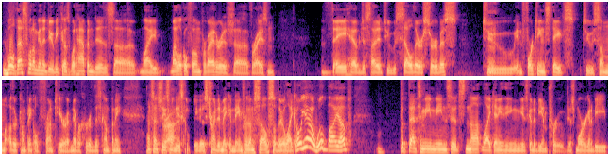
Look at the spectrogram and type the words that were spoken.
Well, that's what I'm going to do because what happened is uh, my my local phone provider is uh, Verizon. They have decided to sell their service to Hmm. in 14 states to some other company called Frontier. I've never heard of this company. And essentially, it's one of these companies that's trying to make a name for themselves. So they're like, "Oh yeah, we'll buy up." But that to me means it's not like anything is going to be improved. It's more going to be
